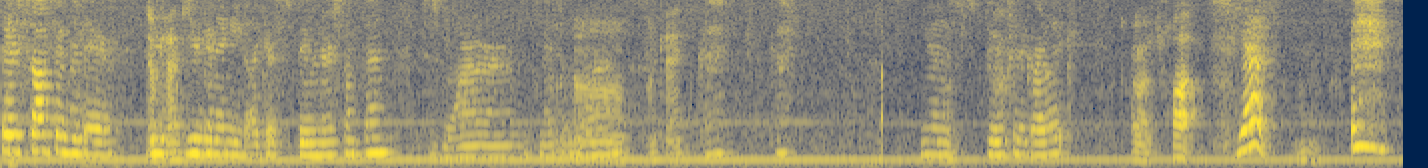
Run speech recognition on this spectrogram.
there's sauce over there. You're, Okay. you're gonna need like a spoon or something. This is warm. It's nice and warm. Oh, okay. Good, good. You want a spoon for the garlic? Oh, it's hot. Yes. Mm.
